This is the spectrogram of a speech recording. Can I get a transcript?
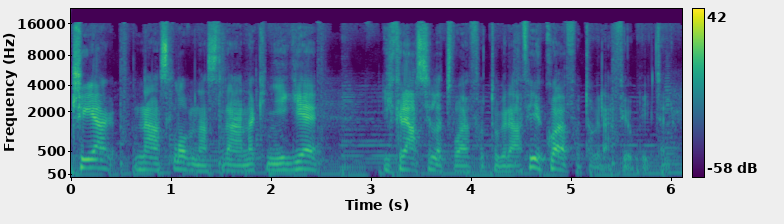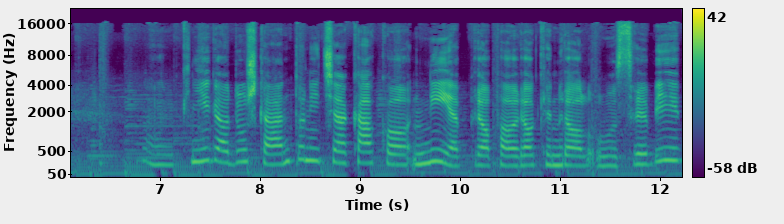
čija naslovna strana knjige i krasila tvoja fotografija? Koja fotografija u pitanju? Knjiga od Duška Antonića Kako nije propao rock and roll u Srbiji. E,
